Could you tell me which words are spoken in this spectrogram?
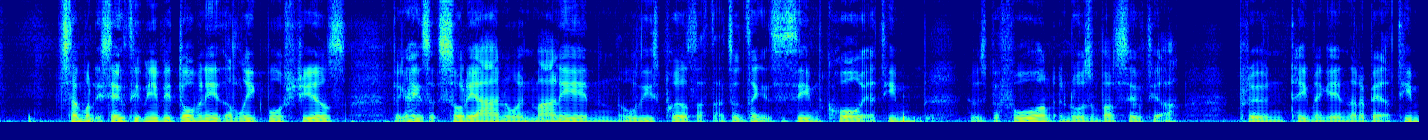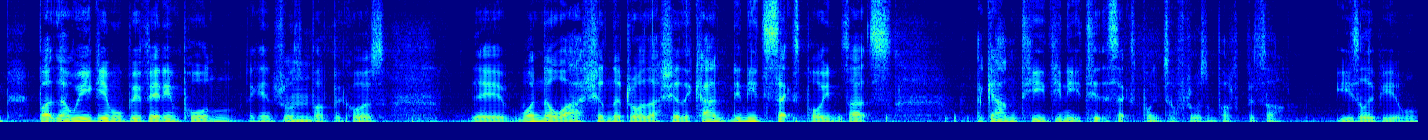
similar to Celtic, maybe dominate the league most years, but guys like Soriano and Mane and all these players, I, I don't think it's the same quality of team that was before. And Rosenborg Celtic are proven time again they're a better team. But the away game will be very important against mm. Rosenborg because they won the last year and the draw this year. They can't. They need six points. That's guaranteed. You need to take the six points off Rosenborg because they're easily beatable.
